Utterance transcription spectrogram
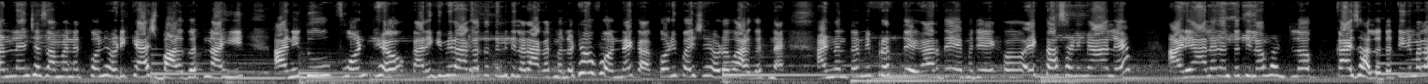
ऑनलाईनच्या जमान्यात कोण एवढी कॅश बाळगत नाही. आणि तू फोन ठेव कारण की मी रागात होते मी तिला रागात म्हणलं ठेव फोन नाही का? कोणी पैसे एवढं वागत नाही. आणि नंतर मी प्रत्येक अर्धे म्हणजे एक एक तासाने मी आले आणि आल्यानंतर तिला म्हटलं काय झालं? तर तिने मला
